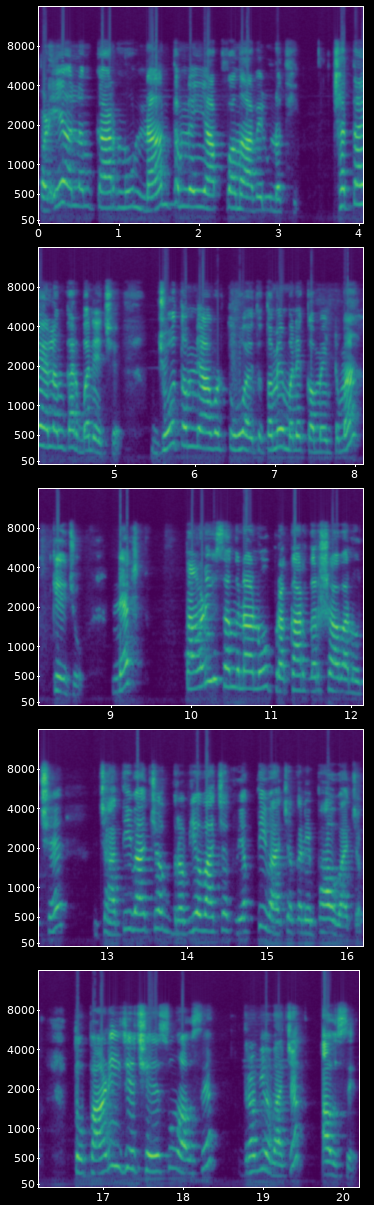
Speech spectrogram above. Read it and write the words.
પણ એ અલંકારનું નામ તમને અહીં આપવામાં આવેલું નથી. છતાંય અલંકાર બને છે. જો તમને આવડતું હોય તો તમે મને કમેન્ટમાં કહેજો. નેક્સ્ટ પાણી સંજ્ઞાનો પ્રકાર દર્શાવવાનો છે. જાતિવાચક, દ્રવ્યવાચક, વ્યક્તિવાચક અને ભાવવાચક. તો પાણી જે છે, શું આવશે? દ્રવ્યવાચક આવશે.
